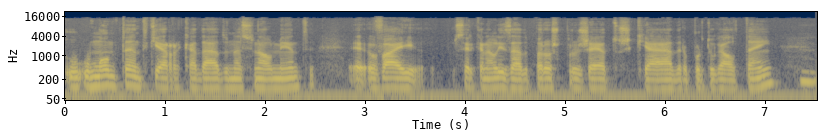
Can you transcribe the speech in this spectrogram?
o, o, montante que é arrecadado nacionalmente eh, vai ser canalizado para os projetos que a ADRA Portugal tem, uhum.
